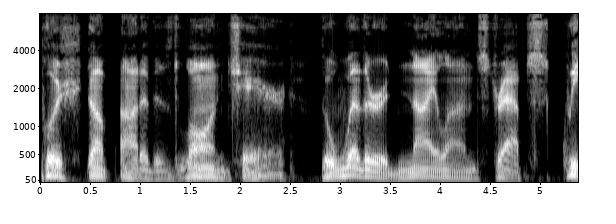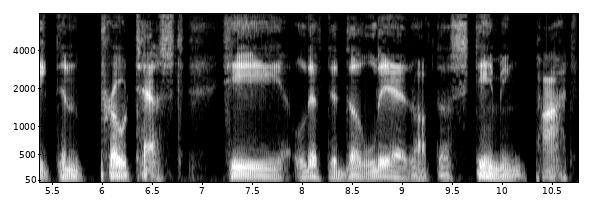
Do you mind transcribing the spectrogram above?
pushed up out of his lawn chair. The weathered nylon straps squeaked in protest. He lifted the lid off the steaming pot.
